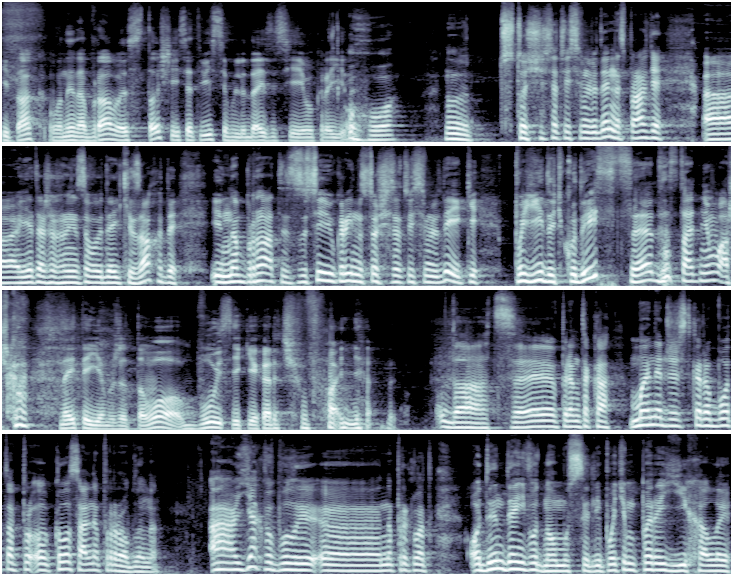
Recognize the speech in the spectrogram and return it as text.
І так вони набрали 168 людей зі всієї України. Ого. Ну, 168 людей. Насправді е, я теж організовую деякі заходи, і набрати з усієї України 168 людей, які поїдуть кудись, це достатньо важко. Знайти їм житло, бусики, харчування. Да, це прям така менеджерська робота колосально пророблена. А як ви були, е, наприклад, один день в одному селі, потім переїхали,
